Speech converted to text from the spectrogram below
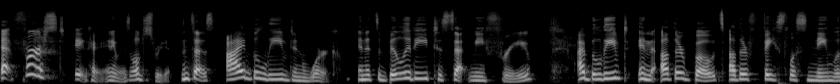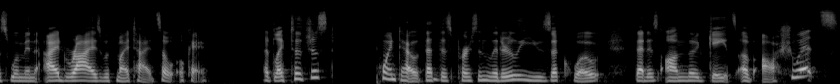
at first, okay, anyways, I'll just read it. It says, I believed in work and its ability to set me free. I believed in other boats, other faceless, nameless women. I'd rise with my tide. So, okay, I'd like to just point out that this person literally used a quote that is on the gates of Auschwitz.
